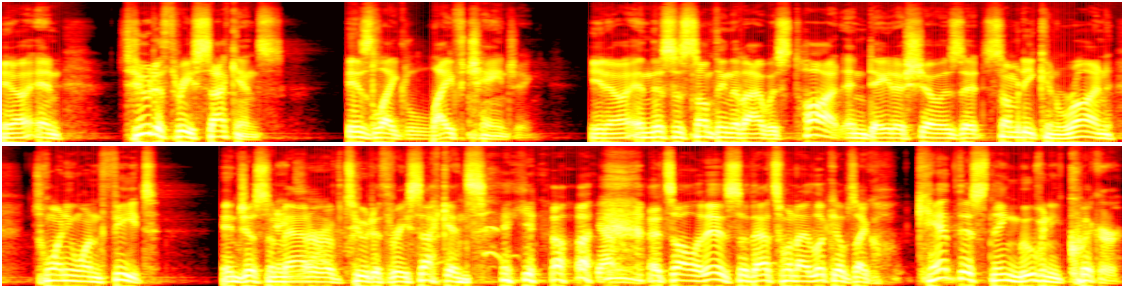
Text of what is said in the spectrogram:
You know, and two to three seconds is like life changing. You know, and this is something that I was taught, and data shows that somebody can run 21 feet in just a exactly. matter of two to three seconds. you know, yep. that's all it is. So that's when I look, I was like, can't this thing move any quicker?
